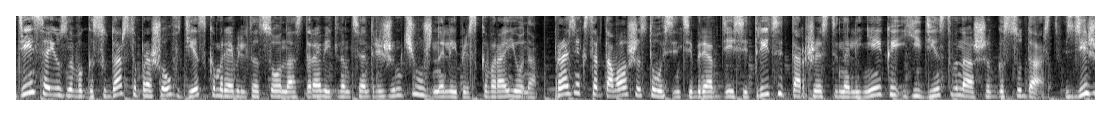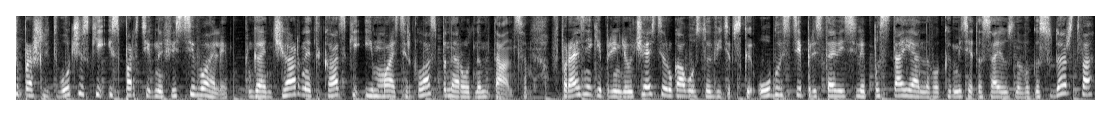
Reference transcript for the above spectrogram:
День союзного государства прошел в детском реабилитационно-оздоровительном центре «Жемчужина» Лепельского района. Праздник стартовал 6 сентября в 10.30 торжественной линейкой «Единство наших государств». Здесь же прошли творческие и спортивные фестивали – гончарный, ткацкий и мастер-класс по народным танцам. В празднике приняли участие руководство Витебской области, представители Постоянного комитета союзного государства,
